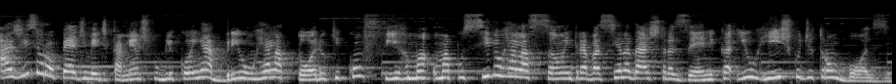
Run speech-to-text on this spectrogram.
A Agência Europeia de Medicamentos publicou em abril um relatório que confirma uma possível relação entre a vacina da AstraZeneca e o risco de trombose.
